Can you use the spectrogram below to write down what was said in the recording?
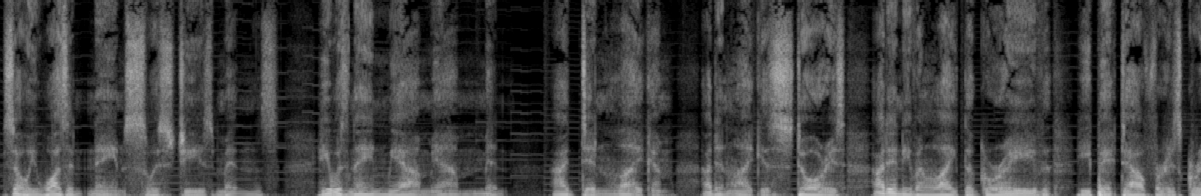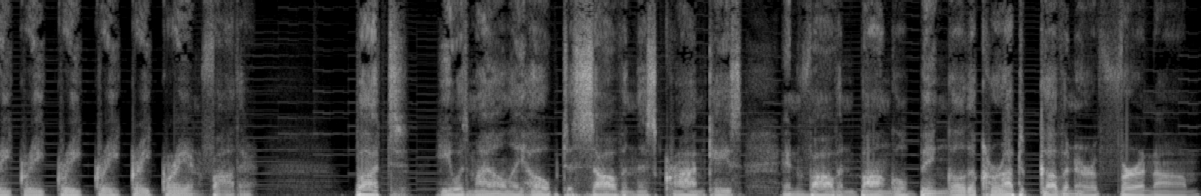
So he wasn't named Swiss Cheese Mittens. He was named Meow Meow Mittens. I didn't like him. I didn't like his stories. I didn't even like the grave he picked out for his great great great great great grandfather. But he was my only hope to solving this crime case involving Bongle Bingle, the corrupt governor of Furanam,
